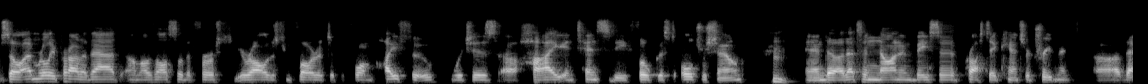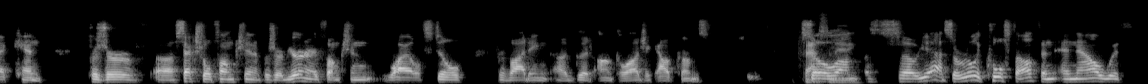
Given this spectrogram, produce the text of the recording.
So I'm really proud of that. Um, I was also the first urologist in Florida to perform HIFU, which is a high intensity focused ultrasound. Hmm. And uh, that's a non invasive prostate cancer treatment uh, that can preserve uh, sexual function and preserve urinary function while still providing uh, good oncologic outcomes. So, um, so yeah, so really cool stuff. And and now with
